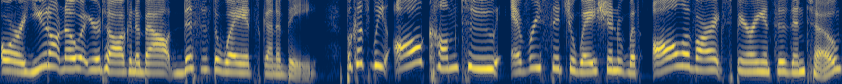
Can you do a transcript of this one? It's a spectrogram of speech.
or you don't know what you're talking about. This is the way it's going to be. Because we all come to every situation with all of our experiences in tow,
